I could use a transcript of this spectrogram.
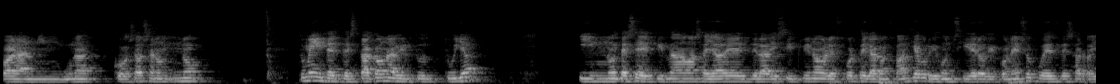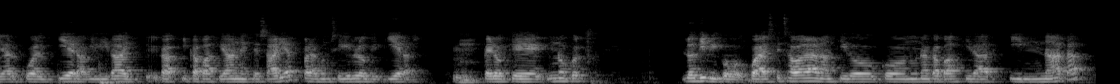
para ninguna cosa, o sea, no, no- Tú me dices, destaca una virtud tuya y no te sé decir nada más allá de, de la disciplina o el esfuerzo y la constancia porque considero que con eso puedes desarrollar cualquier habilidad y, ca- y capacidad necesarias para conseguir lo que quieras Mm. pero que no... Lo típico, "Buah, este chaval ha nacido con una capacidad innata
